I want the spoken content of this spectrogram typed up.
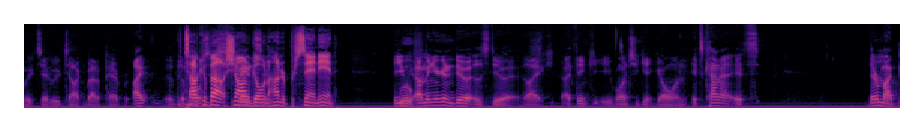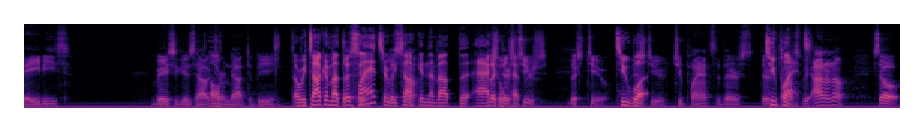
We said we'd talk about a pepper. I talk about Sean going 100 percent in. You. I mean, you're gonna do it. Let's do it. Like, I think once you get going, it's kind of it's. They're my babies. Basically, is how it Oh, turned out to be. Are we talking about the Listen, plants, or are we let's not- talking about the actual there's peppers? There's two. Two There's what? Two. Two plants. There's, there's Two possibly- plants. I don't know. So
